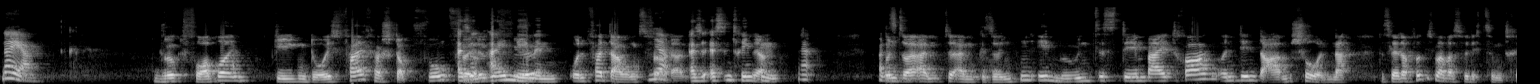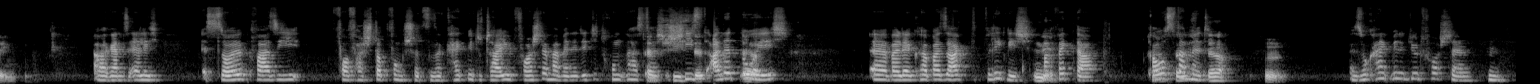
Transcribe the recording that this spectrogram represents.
Naja, wirkt vorbeugend gegen Durchfall, Verstopfung, Also einnehmen. und verdauungsfördernd. Also Essen, Trinken. alles und soll einem zu einem gesunden Immunsystem beitragen und den Darm schonen. Na, das wäre doch wirklich mal was für dich zum Trinken. Aber ganz ehrlich, es soll quasi vor Verstopfung schützen. Das kann ich mir total gut vorstellen, weil wenn du das getrunken hast, Dann das schießt schießt Ja. durch, äh, weil der Körper sagt, will ich nicht, Nee. mach weg da. Raus damit. Ja. So kann ich mir das gut vorstellen. Hm.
